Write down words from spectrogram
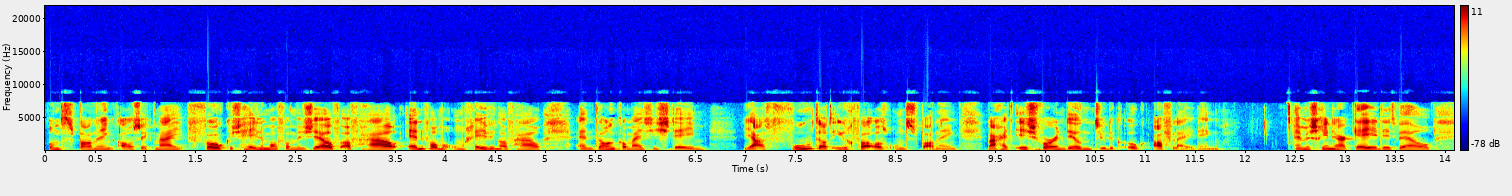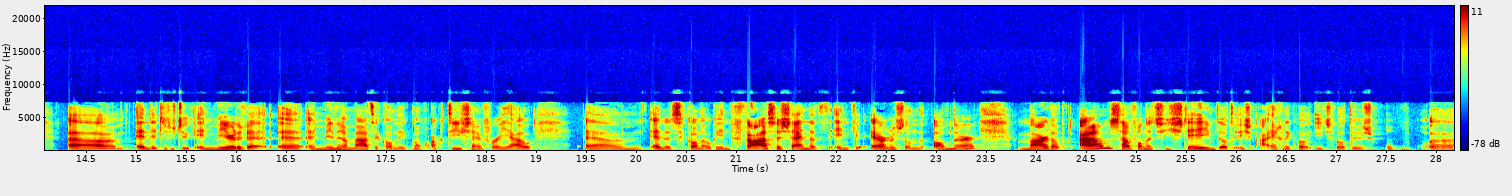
ontspanning als ik mijn focus helemaal van mezelf afhaal en van mijn omgeving afhaal. En dan kan mijn systeem, ja, voelt dat in ieder geval als ontspanning. Maar het is voor een deel natuurlijk ook afleiding. En misschien herken je dit wel. Uh, en dit is natuurlijk in meerdere en mindere mate kan dit nog actief zijn voor jou. Um, en het kan ook in fases zijn dat het een keer erger is dan de ander. Maar dat aanstaan van het systeem, dat is eigenlijk wel iets wat dus op uh,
